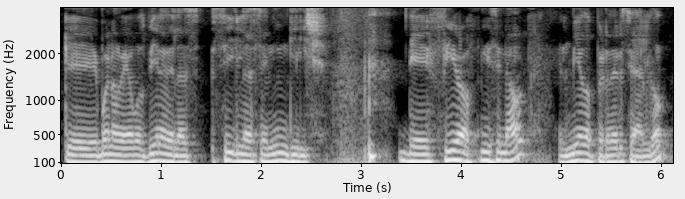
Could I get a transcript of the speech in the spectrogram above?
que, bueno, digamos, viene de las siglas en English de Fear of Missing Out, el miedo a perderse algo.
